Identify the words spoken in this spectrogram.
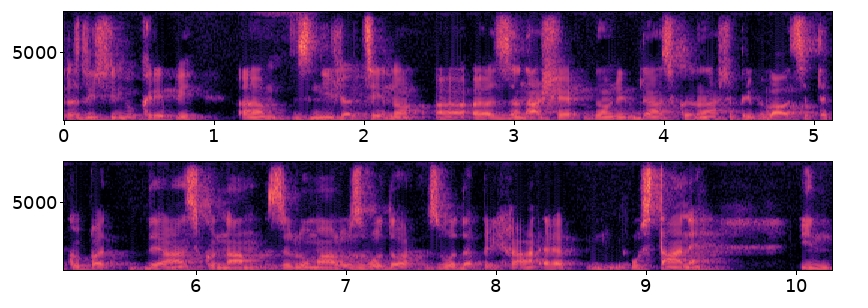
različnimi ukrepi a, znižali ceno a, za naše, dejansko, za naše prebivalce. Tako pa dejansko nam zelo malo vzvoda, vzvoda priha, eh, ostane. In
